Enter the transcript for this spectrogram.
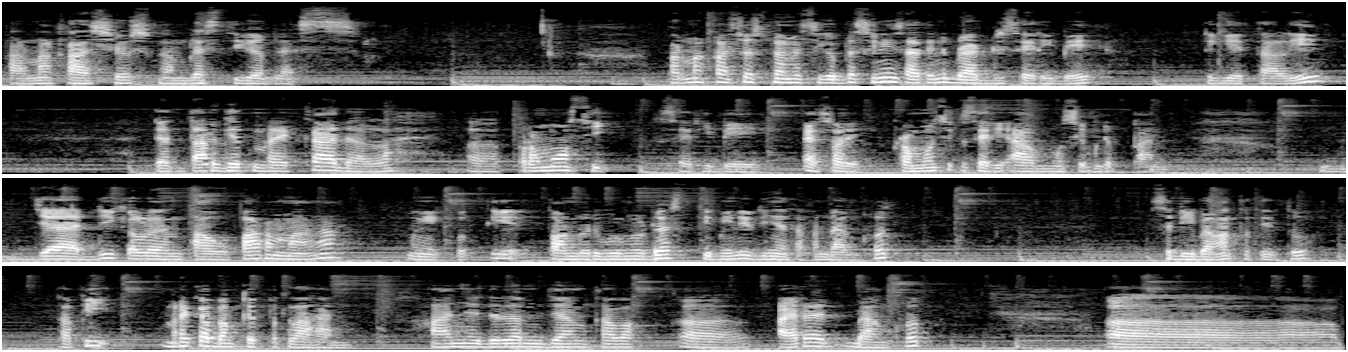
Parma Calcio 1913. Parma Calcio 1913 ini saat ini berada di seri B Liga Italia dan target mereka adalah uh, promosi ke seri B eh sorry promosi ke seri A musim depan. Jadi kalau yang tahu Parma mengikuti tahun 2015 tim ini dinyatakan bangkrut. Sedih banget waktu itu tapi mereka bangkit perlahan. Hanya dalam jangka waktu uh, akhirnya bangkrut uh,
